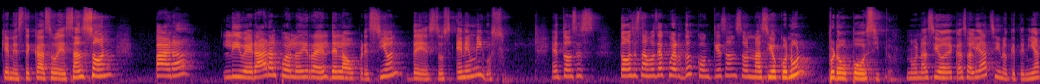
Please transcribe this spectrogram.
que en este caso es Sansón, para liberar al pueblo de Israel de la opresión de estos enemigos. Entonces, todos estamos de acuerdo con que Sansón nació con un propósito. No nació de casualidad, sino que tenía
